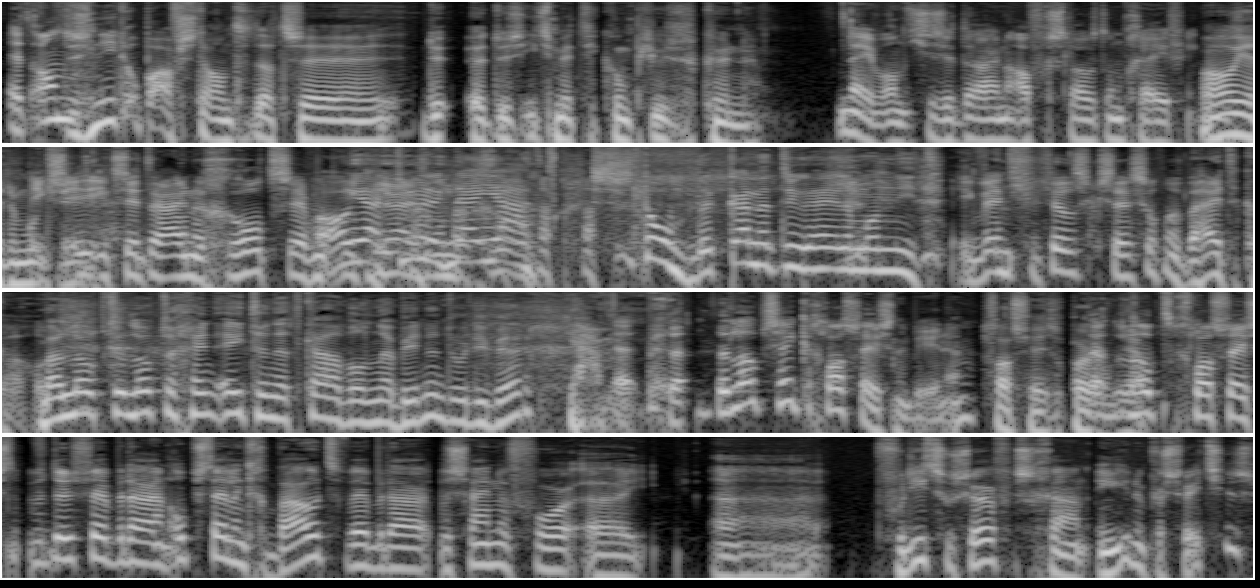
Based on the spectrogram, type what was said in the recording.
Het andere, Dus niet op afstand dat ze de, dus iets met die computers kunnen. Nee, want je zit daar in een afgesloten omgeving. Oh ja, dan moet ik, je- ik zit daar in een grot, zeg maar. Oh ja, tuurlijk. Nee, ja, stom. Dat kan natuurlijk helemaal niet. Ik wens je veel succes om erbij te komen. Maar loopt, er- loopt er geen ethernetkabel naar binnen door die berg? Ja, d- er loopt zeker glasvezel naar binnen. Glasvezel, pardon. Er ja. loopt glasvezel. Dus we hebben daar een opstelling gebouwd. We, hebben daar, we zijn er voor eh, eh, Fujitsu servers gegaan in Juniper switches.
